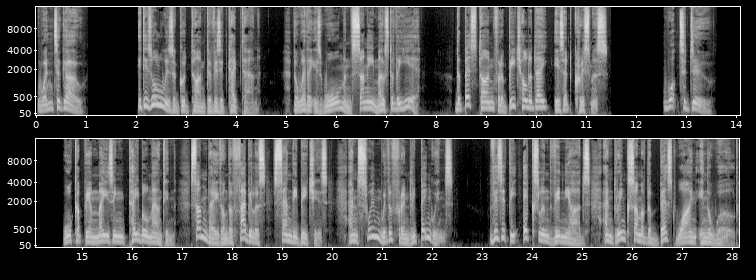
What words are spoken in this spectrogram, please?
When to go? It is always a good time to visit Cape Town. The weather is warm and sunny most of the year. The best time for a beach holiday is at Christmas. What to do? Walk up the amazing Table Mountain, sunbathe on the fabulous sandy beaches, and swim with the friendly penguins. Visit the excellent vineyards and drink some of the best wine in the world.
